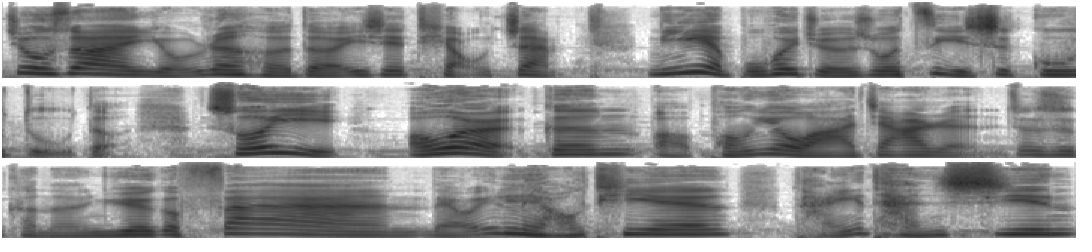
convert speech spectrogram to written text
就算有任何的一些挑战，你也不会觉得说自己是孤独的。所以偶尔跟呃朋友啊、家人，就是可能约个饭，聊一聊天。谈一谈心，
